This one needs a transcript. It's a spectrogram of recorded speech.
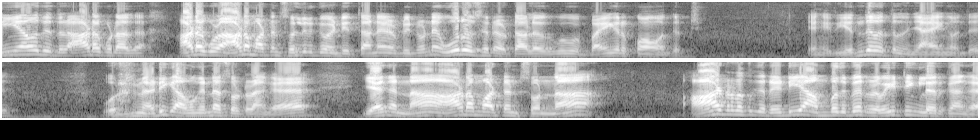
நீயாவது இதில் ஆடக்கூடாது ஆடக்கூடாது ஆட மாட்டேன்னு சொல்லியிருக்க வேண்டியது தானே அப்படின்னு உடனே ஊர்வசி ரவுட்டாலுக்கு பயங்கர கோவம் வந்துடுச்சு எங்கள் இது எந்த விதத்தில் நியாயங்க வந்து? ஒரு நடிகை அவங்க என்ன சொல்கிறாங்க ஏங்க நான் ஆட மாட்டேன்னு சொன்னால் ஆடுறதுக்கு ரெடியாக ஐம்பது பேர் வெயிட்டிங்கில் இருக்காங்க.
